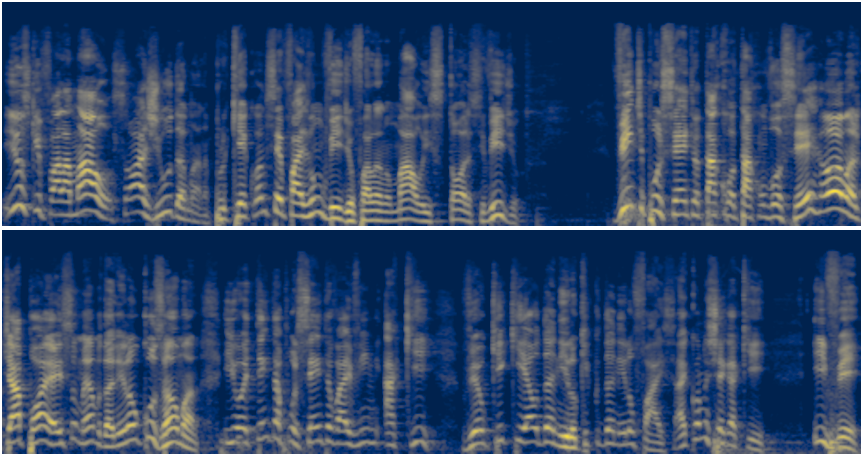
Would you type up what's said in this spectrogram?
E os que falam mal, só ajuda, mano. Porque quando você faz um vídeo falando mal e estoura esse vídeo, 20% eu tá, tá com você. Ô, mano, te apoia, é isso mesmo. Danilo é um cuzão, mano. E 80% vai vir aqui ver o que, que é o Danilo, o que, que o Danilo faz. Aí quando chega aqui e vê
